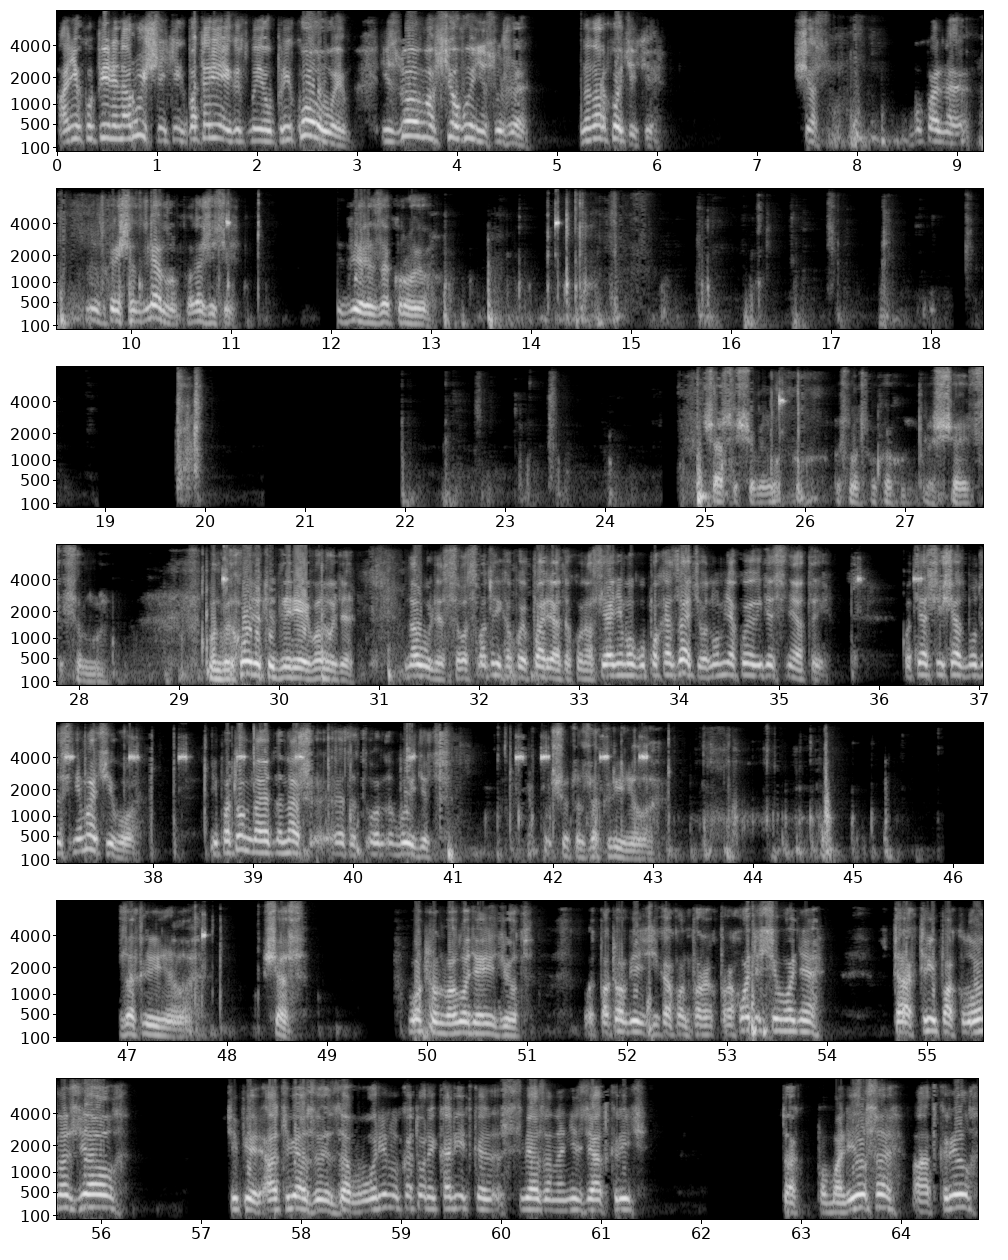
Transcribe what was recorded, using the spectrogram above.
Они купили наручники, их батареи, говорит, мы его приковываем, из дома все вынес уже на наркотики. Сейчас, буквально, ну, я сейчас гляну, подождите, дверь закрою. Сейчас еще минутку, посмотрим, как он прощается со мной. Он выходит у дверей, Володя, на улице. Вот смотри, какой порядок у нас. Я не могу показать его, но у меня кое-где снятый. Вот я сейчас буду снимать его, и потом на это наш этот он выйдет. Что-то заклинило. Заклинило. Сейчас. Вот он, Володя, идет. Вот потом видите, как он проходит сегодня. Так, три поклона сделал. Теперь отвязывает заворину, которой калитка связана, нельзя открыть. Так, помолился, открыл.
